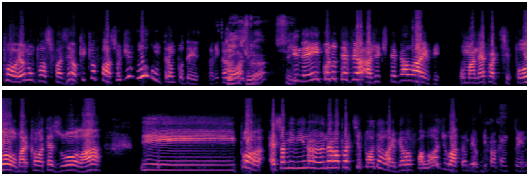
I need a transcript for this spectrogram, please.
pô, eu não posso fazer, o que que eu faço? Eu divulgo um trampo desse, tá ligado? Lógico, é, sim. Que nem quando teve a, a gente teve a live. O Mané participou, o Marcão até zoou lá. E, pô, essa menina Ana, ela participou da live. Ela falou de lá também o que tá acontecendo.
